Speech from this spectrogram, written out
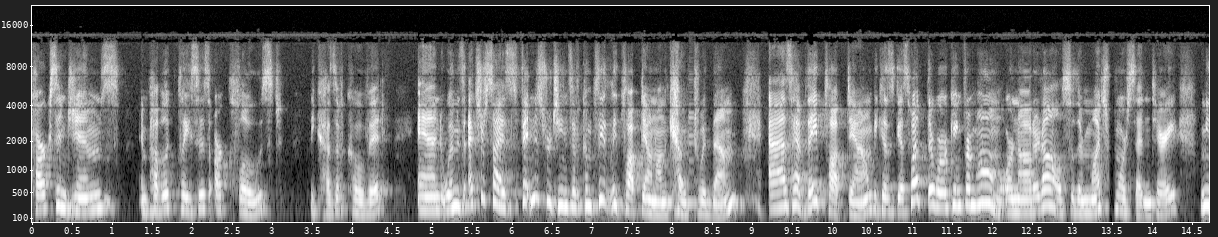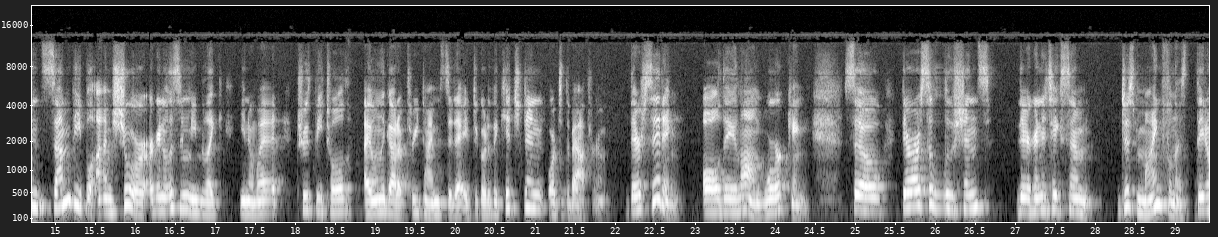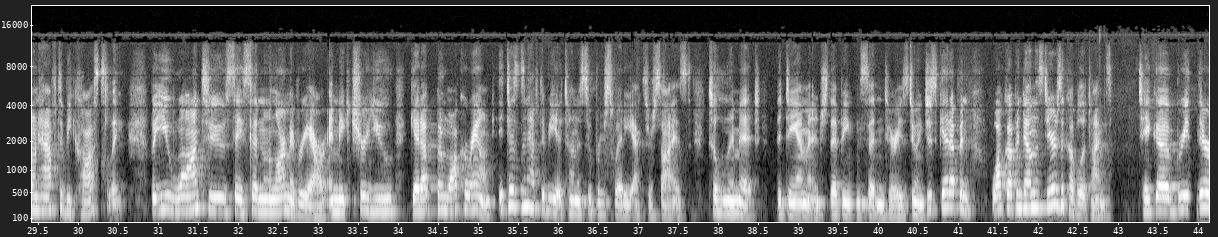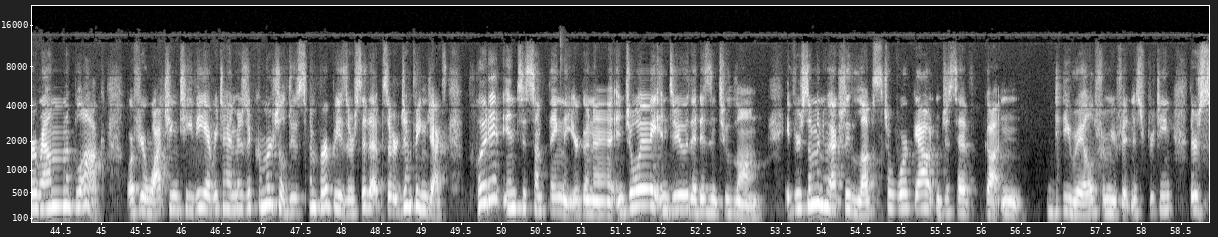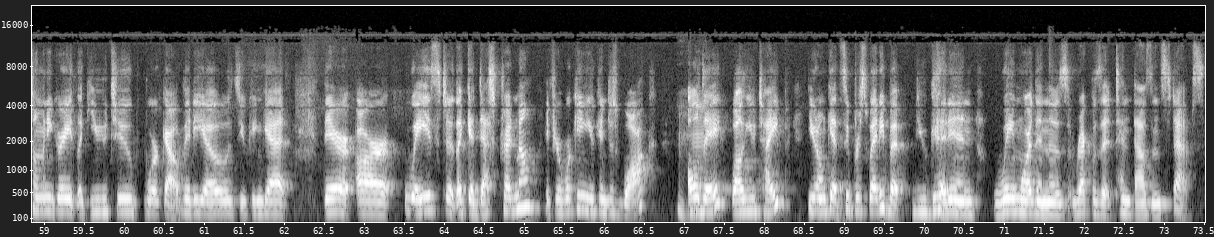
Parks and gyms and public places are closed because of COVID. And women's exercise fitness routines have completely plopped down on the couch with them, as have they plopped down because guess what? They're working from home or not at all. So they're much more sedentary. I mean, some people I'm sure are going to listen to me like, you know what? Truth be told, I only got up three times today to go to the kitchen or to the bathroom. They're sitting all day long working. So there are solutions. They're going to take some just mindfulness. They don't have to be costly, but you want to say set an alarm every hour and make sure you get up and walk around. It doesn't have to be a ton of super sweaty exercise to limit the damage that being sedentary is doing. Just get up and walk up and down the stairs a couple of times. Take a breather around the block. Or if you're watching TV, every time there's a commercial, do some burpees or sit ups or jumping jacks. Put it into something that you're going to enjoy and do that isn't too long. If you're someone who actually loves to work out and just have gotten derailed from your fitness routine. There's so many great like youtube workout videos you can get. There are ways to like a desk treadmill. If you're working you can just walk mm-hmm. all day while you type. You don't get super sweaty but you get in way more than those requisite 10,000 steps.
